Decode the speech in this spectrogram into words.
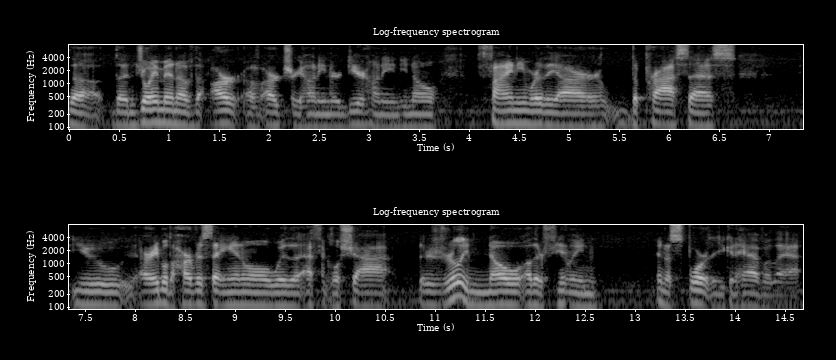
the the enjoyment of the art of archery hunting or deer hunting, you know, finding where they are, the process, you are able to harvest that animal with an ethical shot. There's really no other feeling in a sport that you can have with that.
